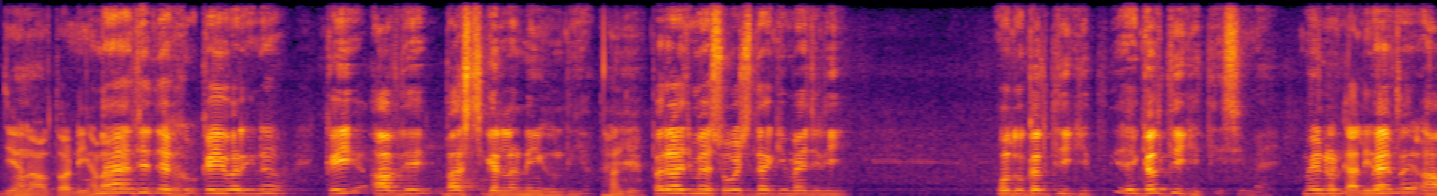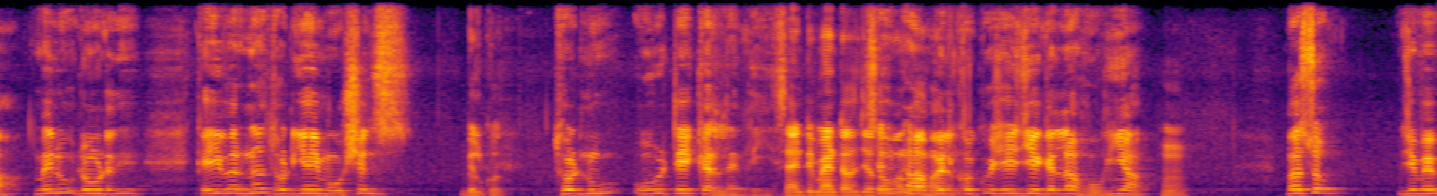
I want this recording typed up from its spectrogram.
ਜੀ ਨਾਲ ਤੁਹਾਡੀ ਹਨਾ? ਮੈਂ ਜੀ ਦੇਖੋ ਕਈ ਵਾਰੀ ਨਾ ਕਈ ਆਪਦੇ ਬਸ ਚ ਗੱਲਾਂ ਨਹੀਂ ਹੁੰਦੀਆਂ। ਪਰ ਅੱਜ ਮੈਂ ਸੋਚਦਾ ਕਿ ਮੈਂ ਜਿਹੜੀ ਉਦੋਂ ਗਲਤੀ ਕੀਤੀ ਇਹ ਗਲਤੀ ਕੀਤੀ ਸੀ ਮੈਂ। ਮੈਨੂੰ। ਹਾਂ ਮੈਨੂੰ ਲੋੜ ਨਹੀਂ। ਕਈ ਵਾਰ ਨਾ ਤੁਹਾਡੀਆਂ ਇਮੋਸ਼ਨਸ ਬਿਲਕੁਲ। ਤੁਹਾਨੂੰ ਓਵਰਟੇਕ ਕਰ ਲੈਂਦੀ ਹੈ। ਸੈਂਟੀਮੈਂਟਲ ਜਦੋਂ ਬੰਦਾ ਹਾਂ ਹੋ ਬਿਲਕੁਲ। ਕੁਝ ਇਹ ਜਿਹੀਆਂ ਗੱਲਾਂ ਹੋ ਗਈਆਂ। ਹੂੰ। ਬਸ ਉਹ ਜਿਵੇਂ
